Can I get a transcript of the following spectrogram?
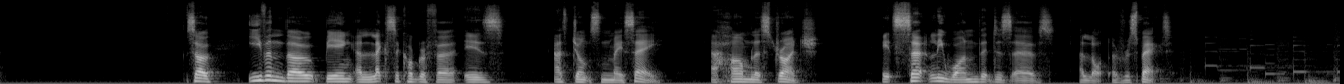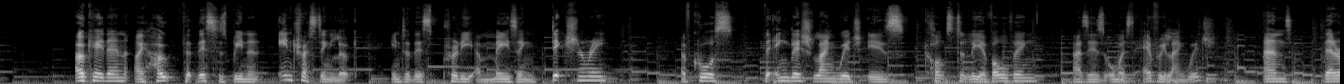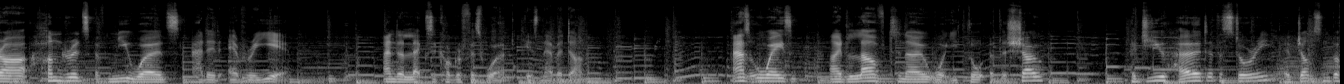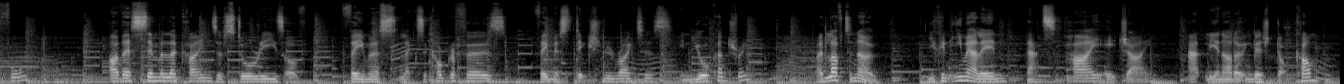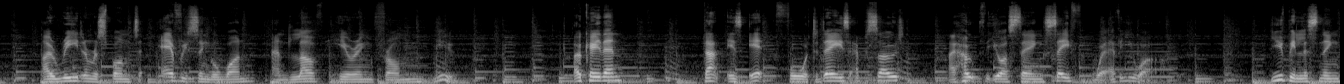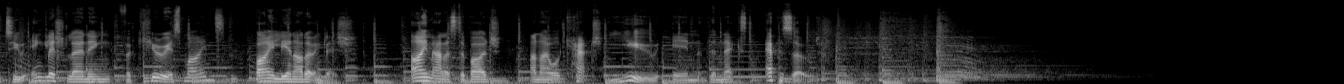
So, even though being a lexicographer is, as Johnson may say, a harmless drudge, it's certainly one that deserves a lot of respect. Okay, then, I hope that this has been an interesting look into this pretty amazing dictionary. Of course, the English language is constantly evolving, as is almost every language, and there are hundreds of new words added every year, and a lexicographer's work is never done. As always, I'd love to know what you thought of the show. Had you heard of the story of Johnson before? Are there similar kinds of stories of famous lexicographers, famous dictionary writers in your country? I'd love to know. You can email in, that's hi, hi, at leonardoenglish.com I read and respond to every single one and love hearing from you. Okay, then, that is it for today's episode. I hope that you are staying safe wherever you are. You've been listening to English Learning for Curious Minds by Leonardo English. I'm Alistair Budge, and I will catch you in the next episode.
